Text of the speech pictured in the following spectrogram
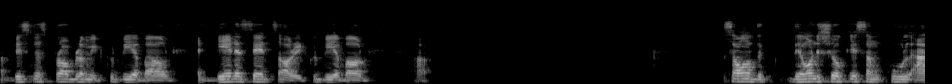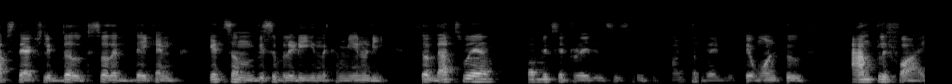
a business problem, it could be about a data sets, or it could be about uh, some of the they want to showcase some cool apps they actually built so that they can get some visibility in the community. So that's where public sector agencies need to concentrate if they want to amplify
